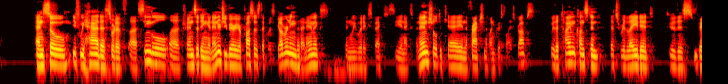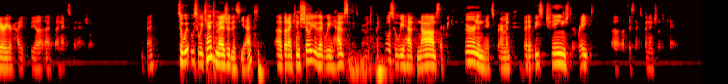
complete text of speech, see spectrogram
And so if we had a sort of uh, single uh, transiting an energy barrier process that was governing the dynamics, then we would expect to see an exponential decay in the fraction of uncrystallized drops with a time constant that's related to this barrier height via an exponential. Okay? So we, so we can't measure this yet, uh, but I can show you that we have some experimental control. So we have knobs that we can turn in the experiment that at least change the rate uh, of this exponential decay.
